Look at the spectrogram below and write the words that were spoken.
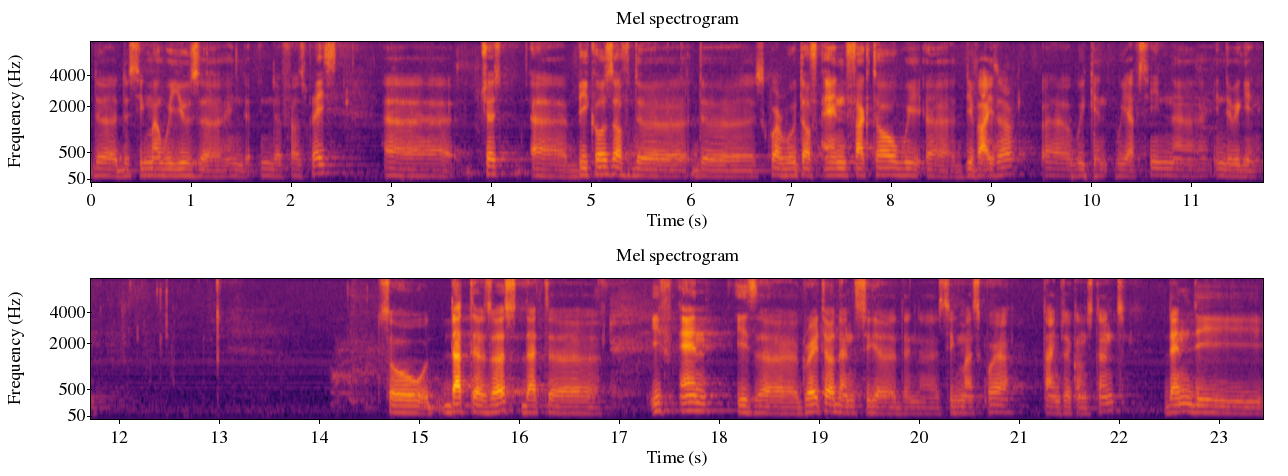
the, the sigma we use in, the, in the first place. Uh, just uh, because of the, the square root of n factor we, uh, divisor we, can, we have seen in the beginning. So that tells us that if n is greater than, sig than sigma square times a constant, then the,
